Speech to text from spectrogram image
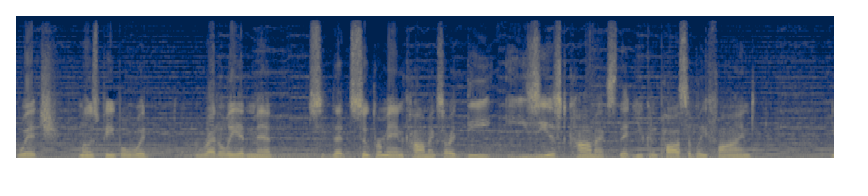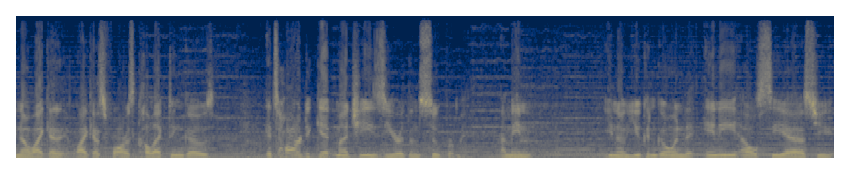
which most people would readily admit that Superman comics are the easiest comics that you can possibly find. You know, like uh, like as far as collecting goes, it's hard to get much easier than Superman. I mean, you know, you can go into any LCS, you,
